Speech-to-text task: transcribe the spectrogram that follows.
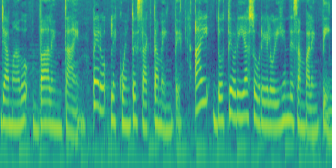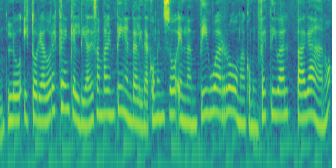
llamado Valentine. Pero les cuento exactamente. Hay dos teorías sobre el origen de San Valentín. Los historiadores creen que el día de San Valentín en realidad comenzó en la antigua Roma como un festival pagano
